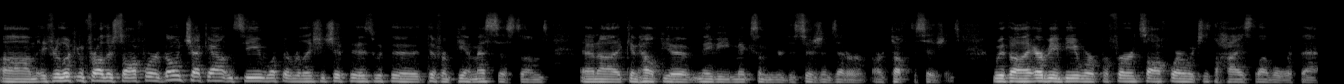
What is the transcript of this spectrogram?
um, if you're looking for other software, go and check out and see what the relationship is with the different PMS systems, and uh, it can help you maybe make some of your decisions that are, are tough decisions. With uh, Airbnb, we're preferred software, which is the highest level with them.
